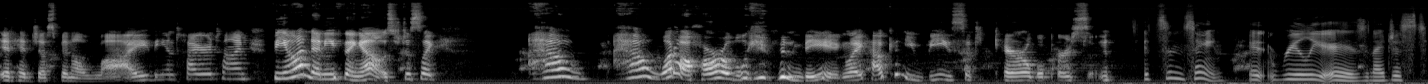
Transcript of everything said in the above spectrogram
it had just been a lie the entire time, beyond anything else. Just like, how, how, what a horrible human being. Like, how can you be such a terrible person? It's insane. It really is. And I just.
